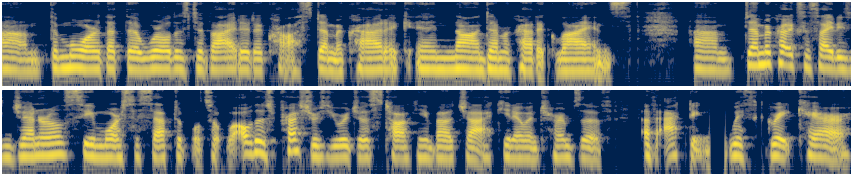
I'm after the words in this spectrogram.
um, the more that the world is divided across democratic and non-democratic lines. Um, democratic societies in general seem more susceptible to all those pressures you were just talking about, Jack. You know, in terms of of acting with great care.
